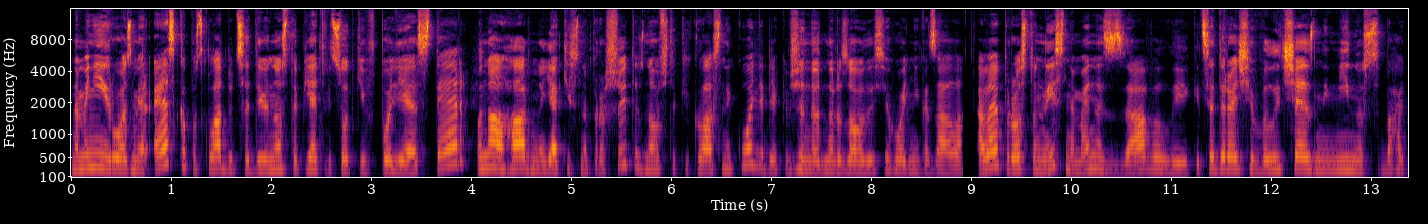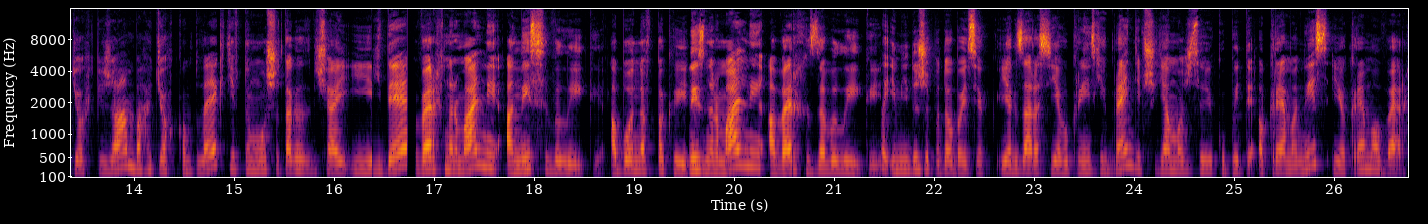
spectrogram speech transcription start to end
На мені розмір S, по складу це 95% поліестер. Вона гарно, якісно прошита. Знову ж таки, класний колір, як я вже неодноразово до сьогодні казала. Але просто низ на мене завеликий. Це, до речі, величезний мінус багатьох піжам, багатьох комплектів, тому що так зазвичай і йде верх нормальний, а низ великий. Або навпаки, низ нормальний, а верх завеликий. І мені дуже подобається, як, зараз є в українських брендів, що я можу собі купити окремо низ і окремо верх.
